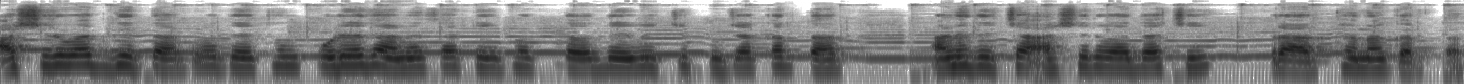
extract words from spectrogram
आशीर्वाद घेतात व तेथून पुढे जाण्यासाठी फक्त देवीची पूजा करतात आणि तिच्या आशीर्वादाची प्रार्थना करतात.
